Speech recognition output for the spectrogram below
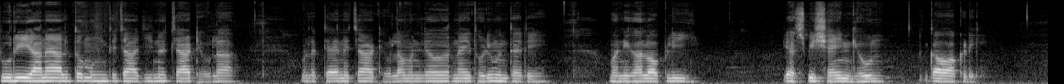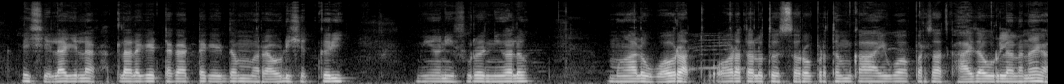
तुरी आणाय आलं तर मग त्याच्या आजीनं चहा ठेवला. म्हटलं त्यानं चहा ठेवला म्हणल्यावर नाही थोडी म्हणता येते मग निघालो आपली. एस पी शाईन घेऊन गावाकडे. हे शेला गेला हातला लगेच टकाटक एकदम रावडी शेतकरी. मी आणि सूरज निघालो. मग आलो वावरात. वावरात आलो तर सर्वप्रथम काय वा प्रसाद खायचा उरलेला नाही का?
